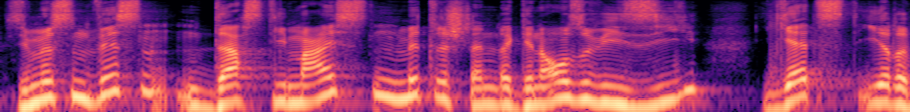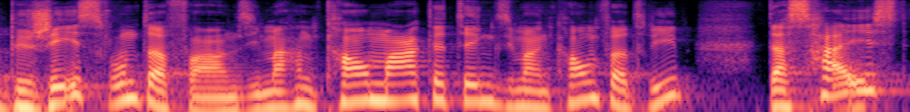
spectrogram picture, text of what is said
Sie müssen wissen, dass die meisten Mittelständler genauso wie Sie jetzt ihre Budgets runterfahren. Sie machen kaum Marketing, sie machen kaum Vertrieb. Das heißt,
